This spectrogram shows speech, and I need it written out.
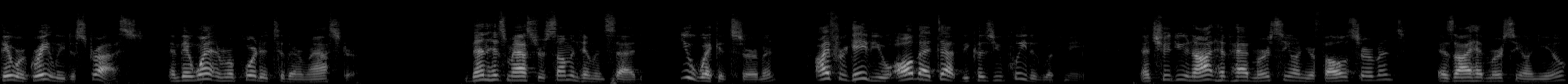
they were greatly distressed, and they went and reported to their master. Then his master summoned him and said, You wicked servant, I forgave you all that debt because you pleaded with me. And should you not have had mercy on your fellow servant, as I had mercy on you?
